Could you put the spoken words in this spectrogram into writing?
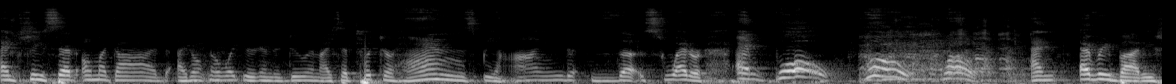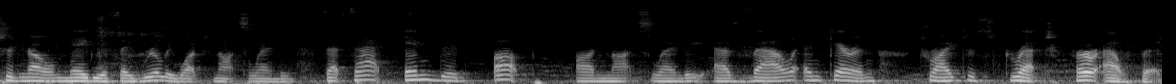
And she said, Oh my God, I don't know what you're going to do. And I said, Put your hands behind the sweater and pull, pull, pull. And everybody should know, maybe if they really watched Knots Landing, that that ended up on Knots Landing as Val and Karen tried to stretch her outfit.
